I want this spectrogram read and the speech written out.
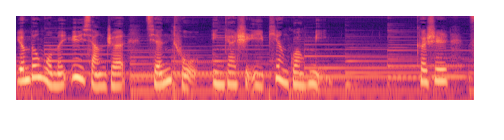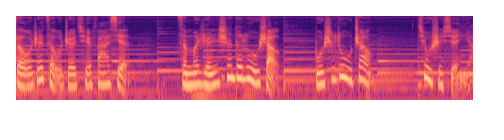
原本我们预想着前途应该是一片光明。可是走着走着，却发现，怎么人生的路上，不是路障，就是悬崖。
